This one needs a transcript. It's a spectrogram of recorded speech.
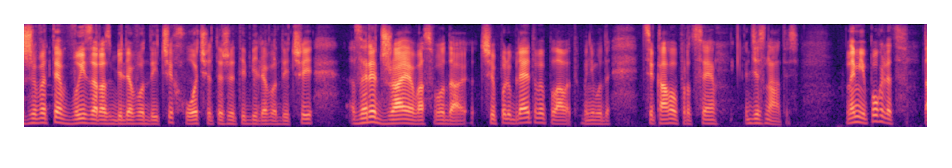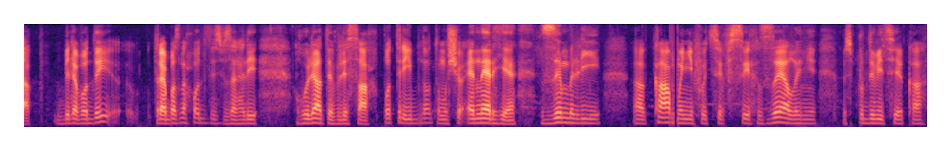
живете ви зараз біля води, чи хочете жити біля води, чи заряджає вас вода, чи полюбляєте ви плавати. Мені буде цікаво про це дізнатись. На мій погляд, так, біля води треба знаходитись взагалі гуляти в лісах потрібно, тому що енергія землі, е, каменів оцих всіх, зелені. Ось подивіться, яка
